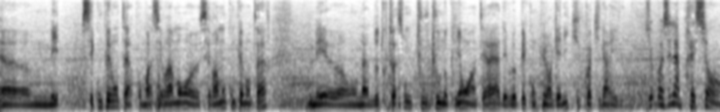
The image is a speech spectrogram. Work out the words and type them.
mais c'est complémentaire pour moi. C'est vraiment, euh, c'est vraiment complémentaire. Mais euh, on a de toute façon, tous nos clients ont intérêt à développer le contenu organique, quoi qu'il arrive. Moi, j'ai l'impression,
